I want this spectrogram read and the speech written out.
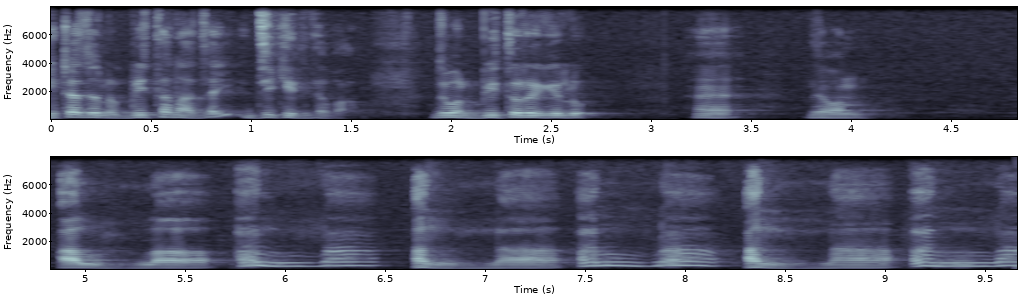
এটা যেন বৃথা না যায়, জিকির দেওয়া। যেমন ভিতরে গেল হ্যাঁ যেমন আল্লাহ আল্লাহ আল্লাহ আল্লাহ আল্লাহ আল্লাহ।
